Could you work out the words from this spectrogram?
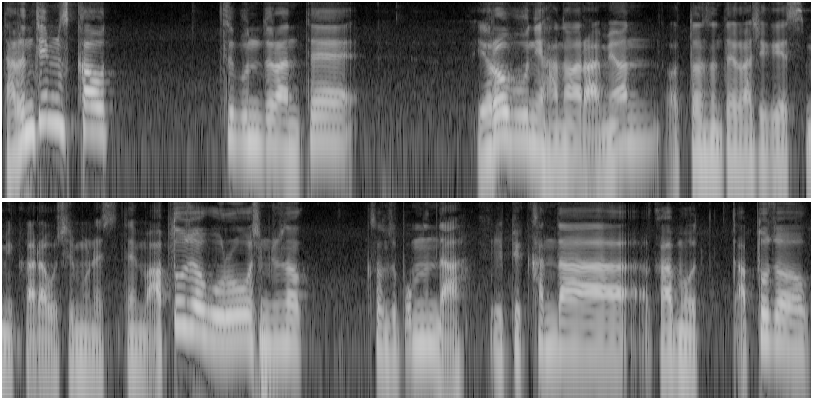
다른 팀 스카우트 분들한테 여러분이 한화라면 어떤 선택을 하시겠습니까 라고 질문했을 때 뭐 압도적으로 심준석 선수 뽑는다 1픽 한다가 뭐 압도적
